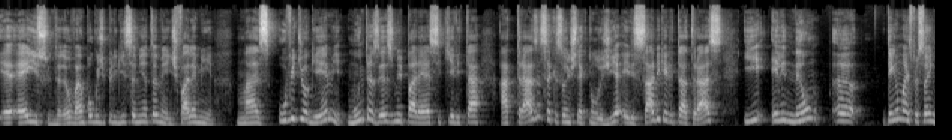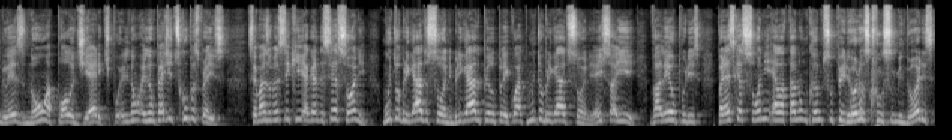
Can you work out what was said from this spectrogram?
É, é isso, entendeu? Vai um pouco de preguiça minha também, de falha minha. Mas o videogame, muitas vezes me parece que ele tá atrás dessa questão de tecnologia, ele sabe que ele tá atrás e ele não. ah, tem uma expressão em inglês, non-apologetic, tipo, ele não, ele não pede desculpas pra isso. Você mais ou menos tem que agradecer a Sony. Muito obrigado, Sony. Obrigado pelo Play 4. Muito obrigado, Sony. É isso aí. Valeu por isso. Parece que a Sony, ela tá num campo superior aos consumidores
